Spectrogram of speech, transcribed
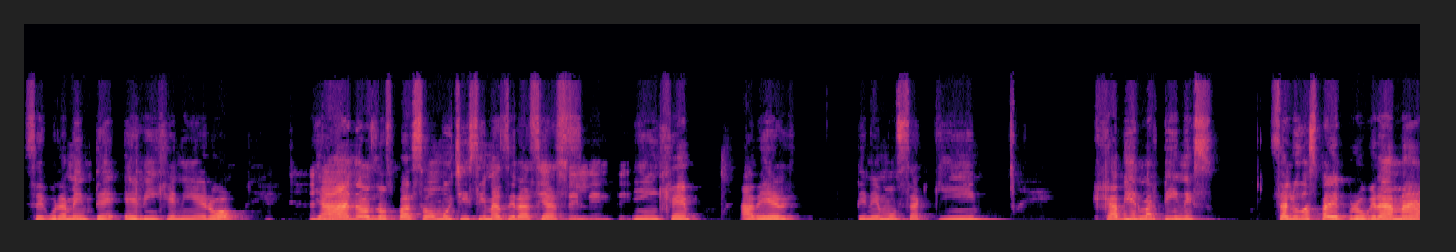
seguramente el ingeniero ya nos los pasó. Muchísimas gracias. Excelente. Inge, a ver, tenemos aquí Javier Martínez. Saludos para el programa,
